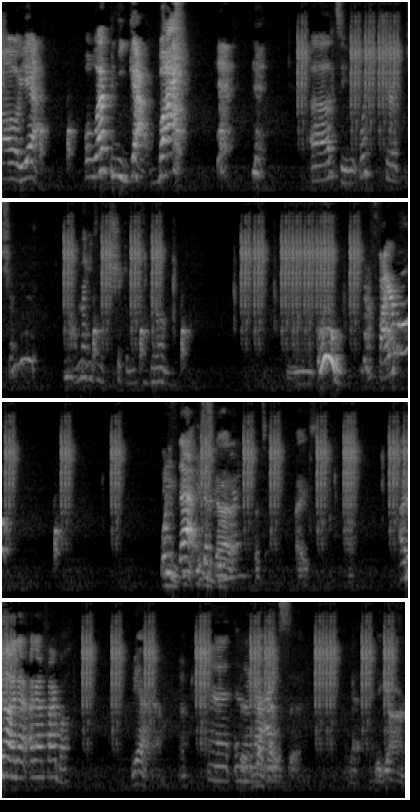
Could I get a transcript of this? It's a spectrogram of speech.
Oh yeah. What weapon you got, boy? uh, let's see. What should I, should I do? No, I'm not using chicken. That's dumb. Mm, Ooh, you got a fireball? What is that? You Is that got boomerang? I know. I got. I got a fireball. Yeah. And, and then I got ice. uh, the yarn.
